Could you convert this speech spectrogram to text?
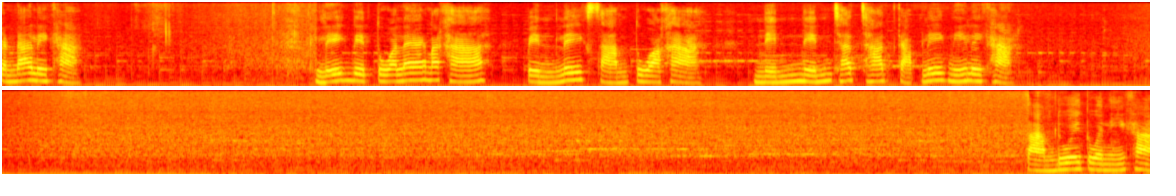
กันได้เลยค่ะ เลขเด็ดตัวแรกนะคะ เป็นเลข 3 ตัวค่ะ เน้นเน้นชัดชัดๆกับเลขนี้เลยค่ะ ตามด้วยตัวนี้ค่ะ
